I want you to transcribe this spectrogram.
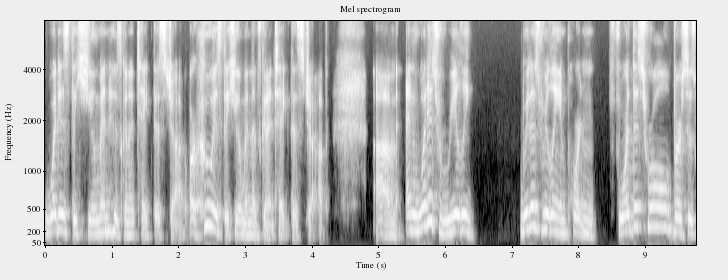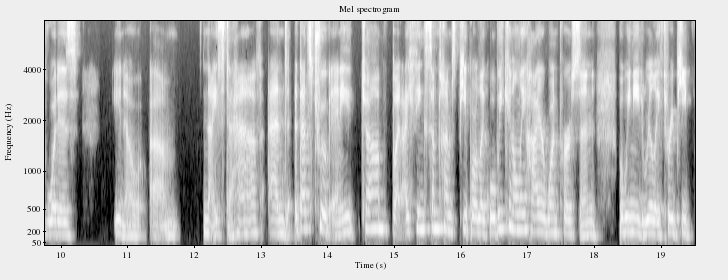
what is the human who's going to take this job or who is the human that's going to take this job um, and what is really what is really important for this role versus what is, you know, um, nice to have. And that's true of any job. But I think sometimes people are like, well, we can only hire one person, but we need really three people.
